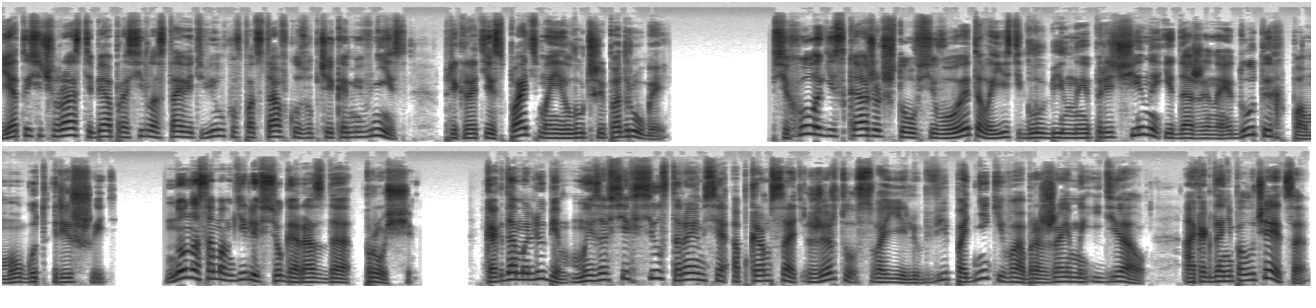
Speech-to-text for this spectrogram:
Я тысячу раз тебя просил оставить вилку в подставку зубчиками вниз. Прекрати спать с моей лучшей подругой. Психологи скажут, что у всего этого есть глубинные причины и даже найдут их, помогут решить. Но на самом деле все гораздо проще. Когда мы любим, мы изо всех сил стараемся обкромсать жертву своей любви под некий воображаемый идеал, а когда не получается,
